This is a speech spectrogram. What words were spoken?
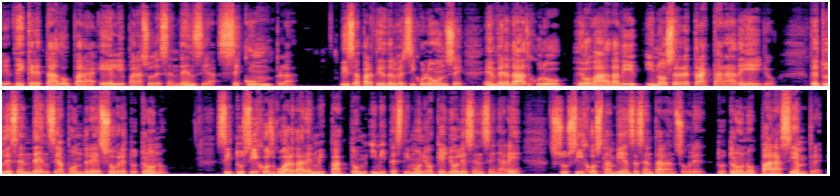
eh, decretado para Él y para su descendencia se cumpla. Dice a partir del versículo 11, En verdad juró Jehová a David, y no se retractará de ello. De tu descendencia pondré sobre tu trono. Si tus hijos guardaren mi pacto y mi testimonio que yo les enseñaré, sus hijos también se sentarán sobre tu trono para siempre.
